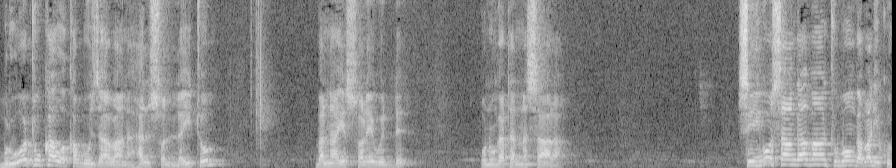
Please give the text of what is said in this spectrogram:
Buli wotuuka awaka buuza abaana hal sallaitum banaye eswala ewedde ono nga tannasaala singa osanga abantu bo nga bali ku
